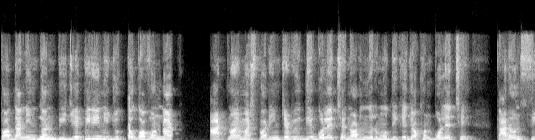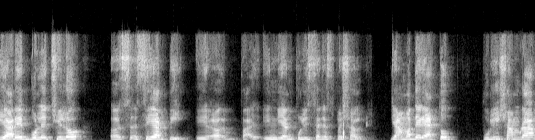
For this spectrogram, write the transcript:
তদানীন্তন বিজেপিরই নিযুক্ত গভর্নর আট নয় মাস পর ইন্টারভিউ দিয়ে বলেছে নরেন্দ্র মোদীকে যখন বলেছে কারণ সিআরএফ বলেছিল সিআরপি ইন্ডিয়ান পুলিশের স্পেশাল যে আমাদের এত পুলিশ আমরা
